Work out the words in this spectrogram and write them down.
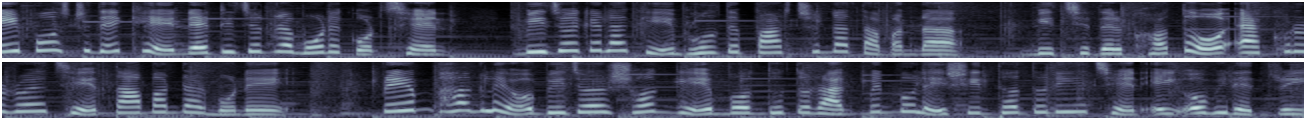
এই পোস্ট দেখে নেটিজেনরা মনে করছেন বিজয়কে নাকি ভুলতে পারছেন না তামান্না। বিচ্ছেদের ক্ষত এখনও রয়েছে তামান্নার মনে। প্রেম ভাঙলেও বিজয়ের সঙ্গে বন্ধুত্ব রাখবেন বলে সিদ্ধান্ত নিয়েছেন এই অভিনেত্রী।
